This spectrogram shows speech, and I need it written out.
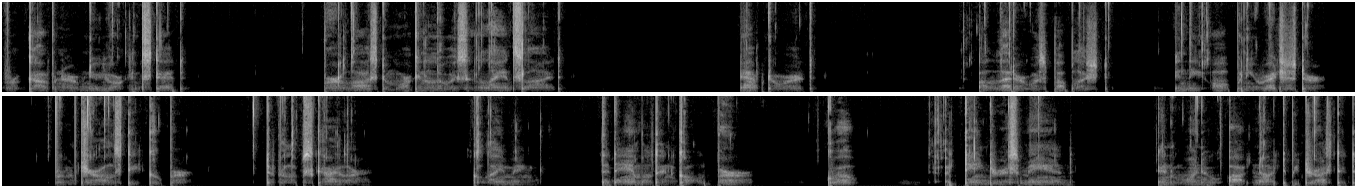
for governor of New York instead. Burr lost to Morgan Lewis in a landslide. Afterward, a letter was published in the Albany Register from Charles D. Cooper Philip Schuyler, claiming that Hamilton called Burr, quote, a dangerous man and one who ought not to be trusted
